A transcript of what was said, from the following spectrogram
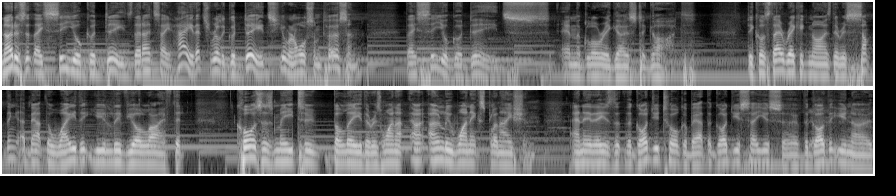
Notice that they see your good deeds. They don't say, hey, that's really good deeds. You're an awesome person. They see your good deeds and the glory goes to God because they recognize there is something about the way that you live your life that causes me to believe there is one, uh, only one explanation. And it is that the God you talk about, the God you say you serve, the God that you know,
